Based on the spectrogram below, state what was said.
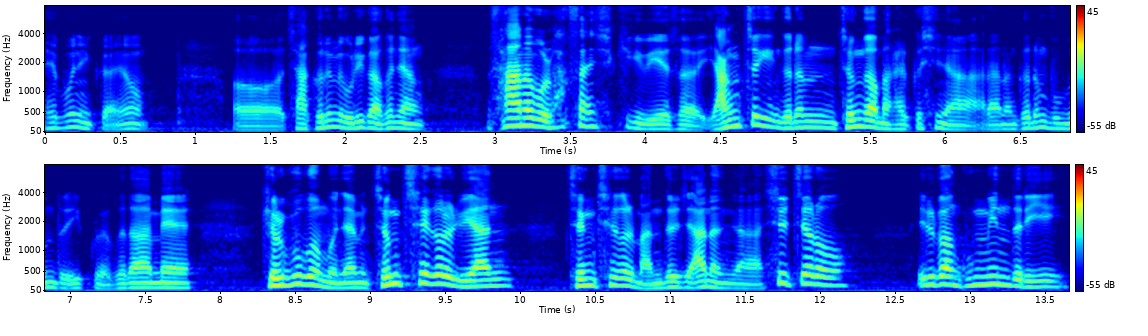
해 보니까요. 어, 자 그러면 우리가 그냥 산업을 확산시키기 위해서 양적인 그런 증가만 할 것이냐라는 그런 부분도 있고요. 그 다음에 결국은 뭐냐면 정책을 위한 정책을 만들지 않았냐. 실제로 일반 국민들이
